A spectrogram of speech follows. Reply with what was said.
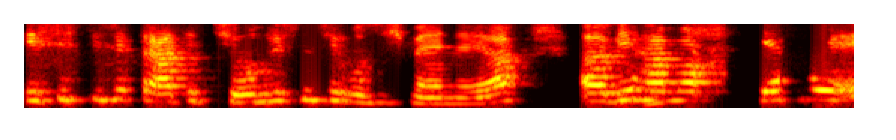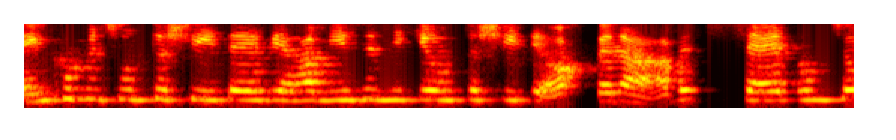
das ist diese Tradition, wissen Sie, was ich meine. Ja? Äh, wir haben auch sehr hohe Einkommensunterschiede, wir haben irrsinnige Unterschiede auch bei der Arbeitszeit und so,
